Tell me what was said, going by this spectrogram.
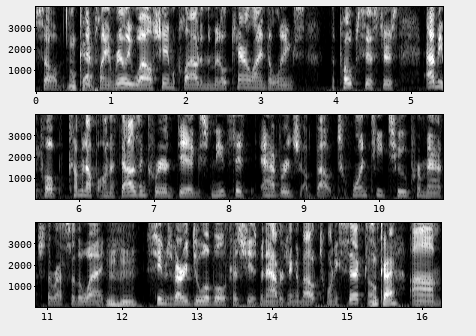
So Okay. they're playing really well. Shay McLeod in the middle, Caroline DeLinks, the Pope sisters. Abby Pope coming up on a thousand career digs needs to average about 22 per match the rest of the way. Mm-hmm. Seems very doable because she's been averaging about 26. Okay. Um,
